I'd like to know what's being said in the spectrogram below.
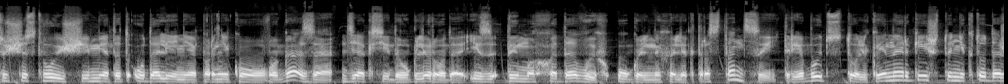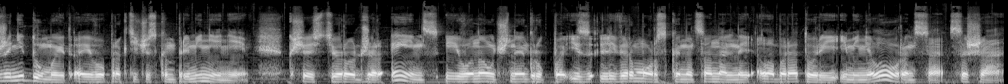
Существующий метод удаления парникового газа, диоксида углерода, из дымоходовых угольных электростанций требует столько энергии, что никто даже не думает о его практическом применении. К счастью, Роджер Эйнс и его научная группа из Ливерморской национальной лаборатории имени Лоуренса, США,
